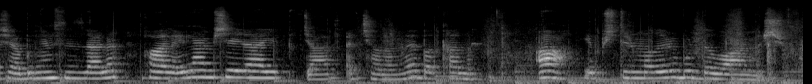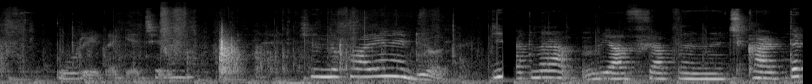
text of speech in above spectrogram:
Arkadaşlar bugün sizlerle fareyle bir şeyler yapacağız. Açalım ve bakalım. Ah yapıştırmaları burada varmış. Buraya da geçelim. Şimdi fare ne diyor? Çıkartma yapraklarını çıkarttık.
